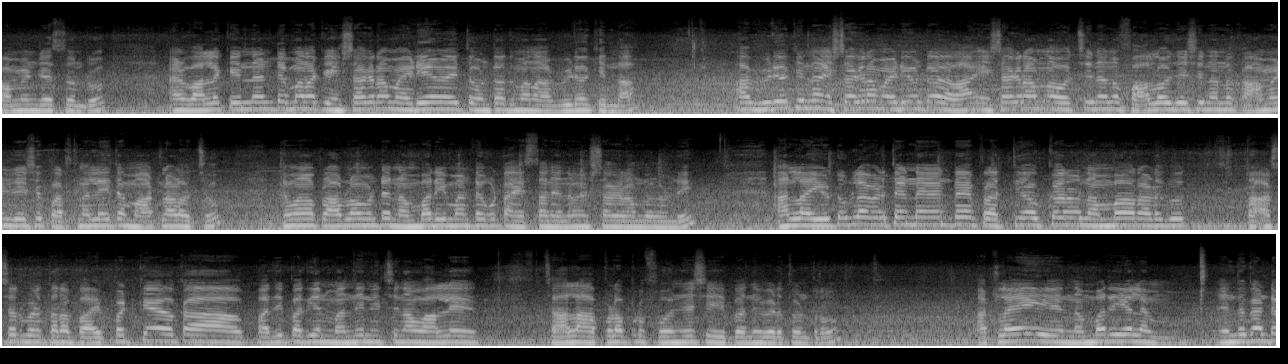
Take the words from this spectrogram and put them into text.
కామెంట్ చేస్తుండ్రు. అండ్ వాళ్ళకి ఏంటంటే మనకు ఇన్స్టాగ్రామ్ ఐడి అయితే ఉంటుంది మన వీడియో కింద. ఆ వీడియో కింద ఇన్స్టాగ్రామ్ ఐడి ఉంటుంది కదా ఇన్స్టాగ్రామ్లో వచ్చి నన్ను ఫాలో చేసి నన్ను కామెంట్ చేసి పర్సనల్ అయితే మాట్లాడవచ్చు ఏమైనా ప్రాబ్లం ఉంటే నంబర్ ఇవ్వమంటే కూడా ఇస్తాను నేను ఇన్స్టాగ్రామ్లో నుండి. అలా యూట్యూబ్లో పెడితే అంటే ప్రతి ఒక్కరు నంబర్ అడుగు టార్చర్ పెడతారబ్బా ఇప్పటికే ఒక పది పదిహేను మందిని ఇచ్చిన వాళ్ళే చాలా అప్పుడప్పుడు ఫోన్ చేసి ఇబ్బంది పెడుతుంటారు. అట్లా నంబర్ ఇవ్వలేం ఎందుకంటే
